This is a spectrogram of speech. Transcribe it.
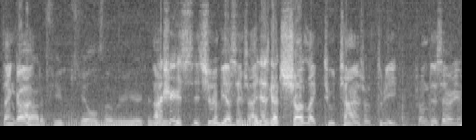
Thank God. got a few kills over here. Cause Actually, it it's, it shouldn't be a safe. zone. I just got shot like two times or three from this area.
